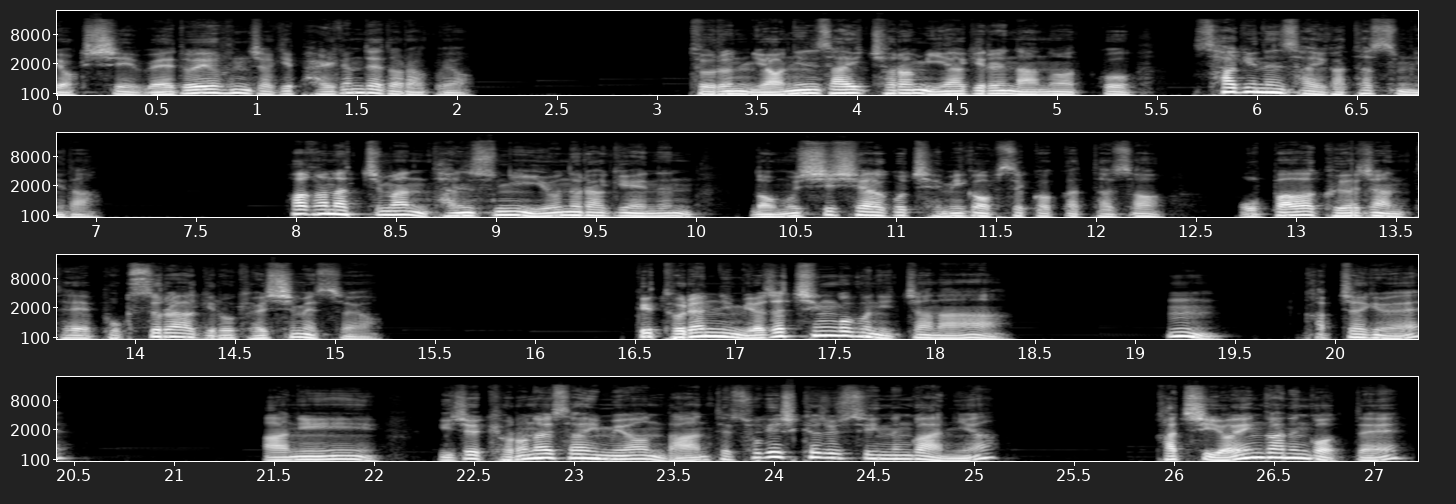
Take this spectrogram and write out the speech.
역시 외도의 흔적이 발견되더라고요. 둘은 연인 사이처럼 이야기를 나누었고 사귀는 사이 같았습니다. 화가 났지만 단순히 이혼을 하기에는 너무 시시하고 재미가 없을 것 같아서 오빠와 그 여자한테 복수를 하기로 결심했어요. 그 도련님 여자친구분 있잖아. 응, 갑자기 왜? 아니, 이제 결혼할 사이면 나한테 소개시켜줄 수 있는 거 아니야? 같이 여행 가는 거 어때?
